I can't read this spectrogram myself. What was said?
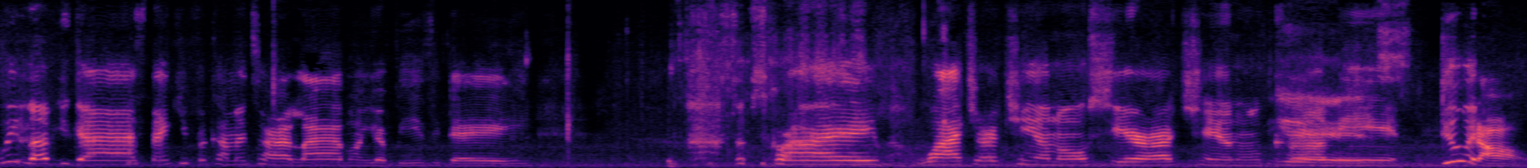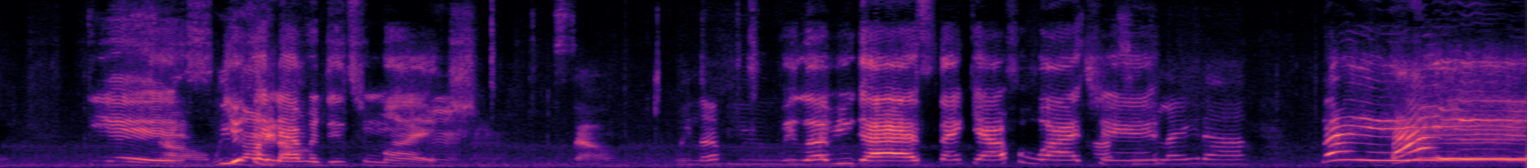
we love you guys. Thank you for coming to our live on your busy day. Subscribe, watch our channel, share our channel, comment, Yes. do it all. Yes. No, we you can all. never do too much. Mm-mm. Love you. We love you guys. Thank y'all for Talk to you watching. later. Bye. Bye.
